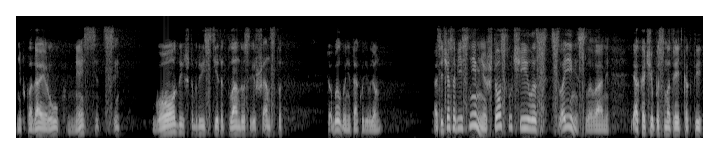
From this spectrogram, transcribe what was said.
не покладая рук, месяцы, годы, чтобы довести этот план до совершенства, то был бы не так удивлен. А сейчас объясни мне, что случилось своими словами. Я хочу посмотреть, как ты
